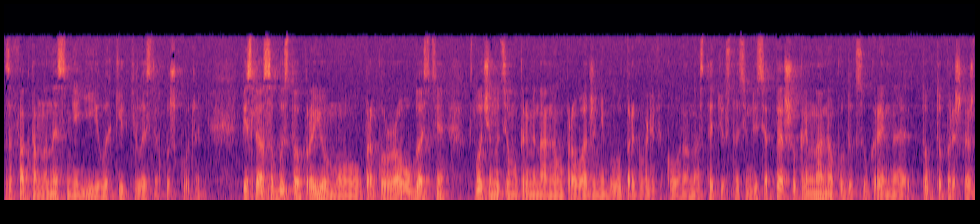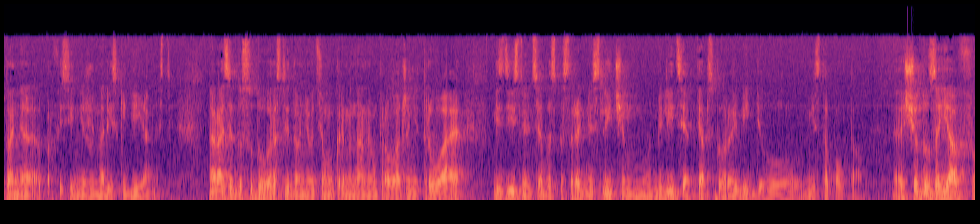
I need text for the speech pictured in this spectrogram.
за фактом нанесення їй легких тілесних ушкоджень. Після особистого прийому у прокурора області злочин у цьому кримінальному провадженні було перекваліфіковано на статтю 171 Кримінального кодексу України, тобто перешкоджання професійній журналістській діяльності. Наразі досудове розслідування у цьому кримінальному провадженні триває і здійснюється безпосередньо слідчим міліції Октябрського райвідділу міста Полтава. Е, Щодо заяв е,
